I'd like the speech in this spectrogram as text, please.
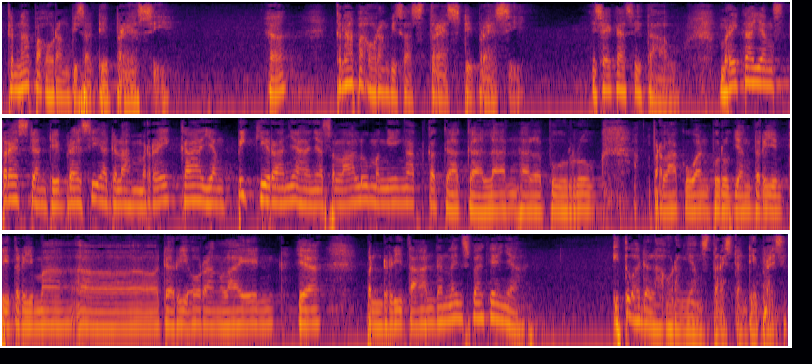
kenapa orang bisa depresi? Ya? Kenapa orang bisa stres, depresi? Saya kasih tahu. Mereka yang stres dan depresi adalah mereka yang pikirannya hanya selalu mengingat kegagalan, hal buruk, perlakuan buruk yang diterima uh, dari orang lain, ya, penderitaan dan lain sebagainya. Itu adalah orang yang stres dan depresi.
